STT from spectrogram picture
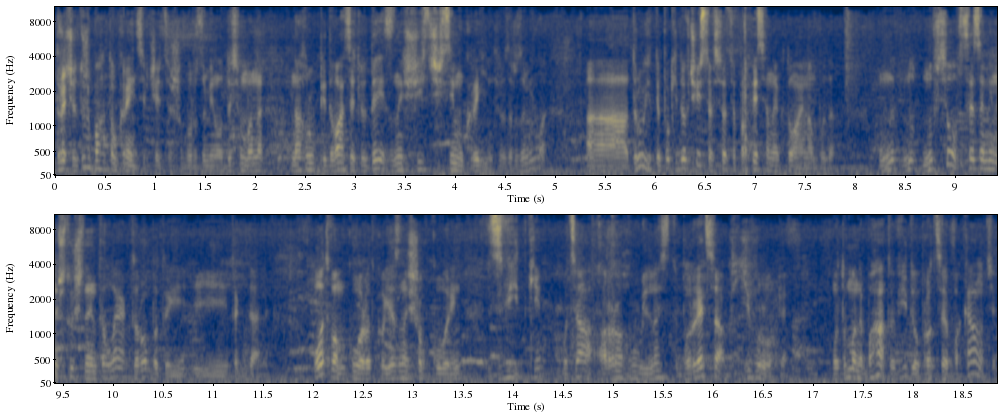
До речі, дуже багато українців вчиться, щоб ви розуміли. Десь у мене на групі 20 людей, з них 6 чи 7 українців, зрозуміло? А другі, ти поки довчишся, все, ця професія не актуальна буде. Ну, ну, ну все, все замінить штучний інтелект, роботи і, і так далі. От вам коротко, я знайшов корінь, звідки оця рагульність береться в Європі. От у мене багато відео про це в аккаунті.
